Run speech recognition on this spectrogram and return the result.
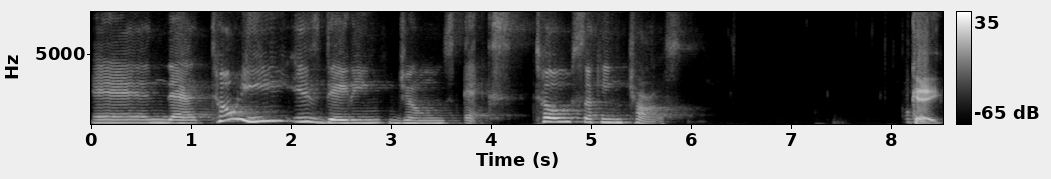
and that Tony is dating Joan's ex, toe sucking Charles okay,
